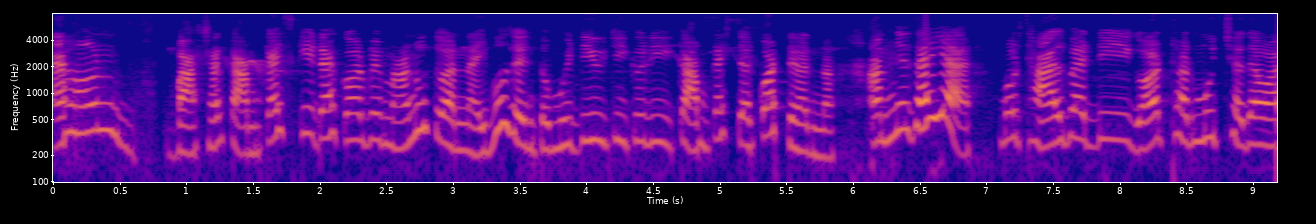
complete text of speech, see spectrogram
এখন বাসার কাম কাজ কিটা করবে? মানু তো আর নাই বুঝেন তো? মুই ডিউটি করি কাম কাজ তো আর করতে পার না। আমনে যাইয়া মোর থাল বাড়ি ঘর ঠর মুছা দেওয়া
